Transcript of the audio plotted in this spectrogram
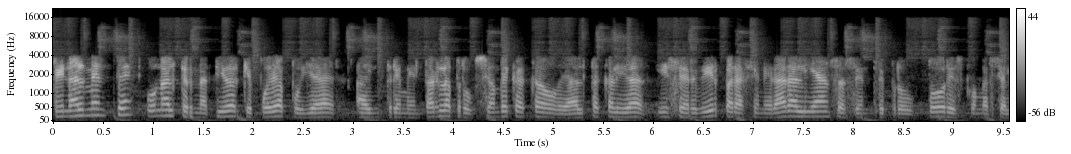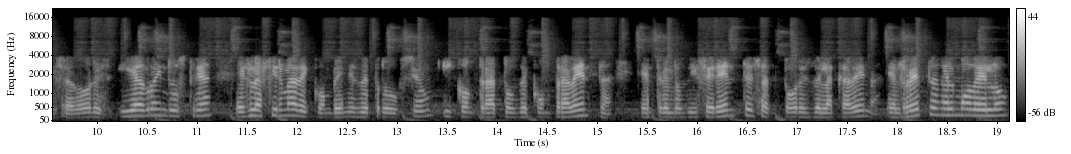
Finalmente, una alternativa que puede apoyar a incrementar la producción de cacao de alta calidad y servir para generar alianzas entre productores, comercializadores y agroindustria es la firma de convenios de producción y contratos de compraventa entre los diferentes actores de la cadena. El reto en el modelo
